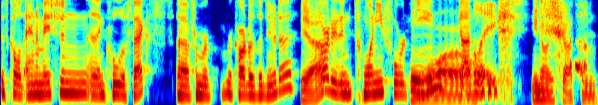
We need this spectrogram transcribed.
it's called Animation and Cool Effects uh, from R- Riccardo Zanutta. Yeah? started in 2014. Whoa. It's got like You know, he's got some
